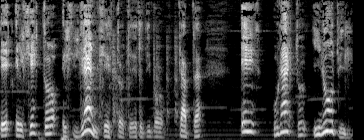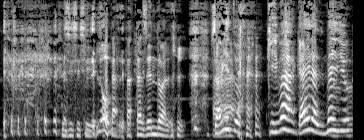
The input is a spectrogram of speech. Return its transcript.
eh, el gesto, el gran gesto que este tipo capta, es un acto inútil. Sí, sí, sí, sí. Está, hombre. está- está yendo al... Sabiendo que va a caer al medio,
